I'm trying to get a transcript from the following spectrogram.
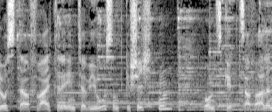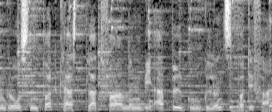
Lust auf weitere Interviews und Geschichten? Uns gibt's auf allen großen Podcast-Plattformen wie Apple, Google und Spotify.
